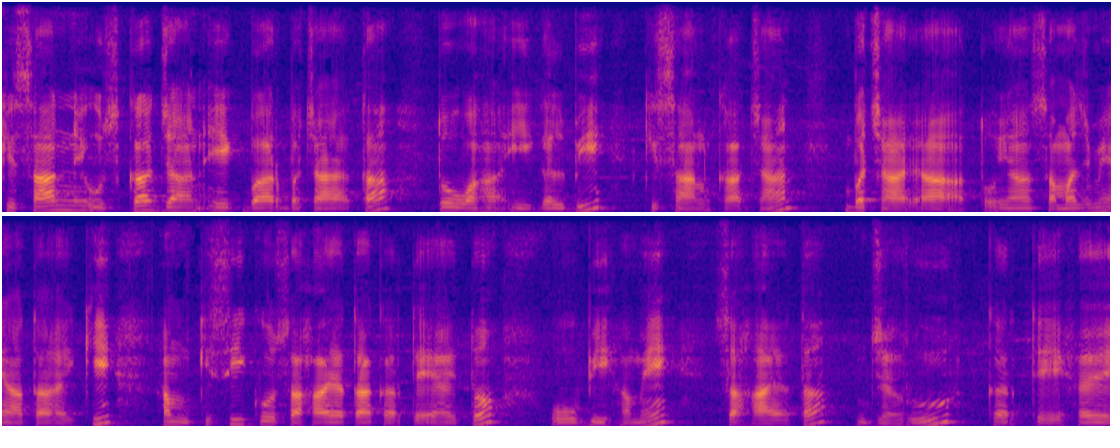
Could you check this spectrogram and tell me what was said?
किसान ने उसका जान एक बार बचाया था तो वहाँ ईगल भी किसान का जान बचाया तो यहाँ समझ में आता है कि हम किसी को सहायता करते हैं तो वो भी हमें सहायता जरूर करते हैं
